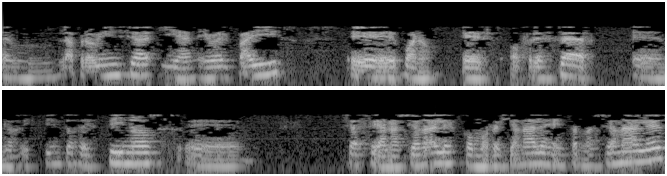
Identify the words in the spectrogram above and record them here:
en la provincia y a nivel país, eh, bueno, es ofrecer en los distintos destinos eh, ya sea nacionales como regionales e internacionales,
